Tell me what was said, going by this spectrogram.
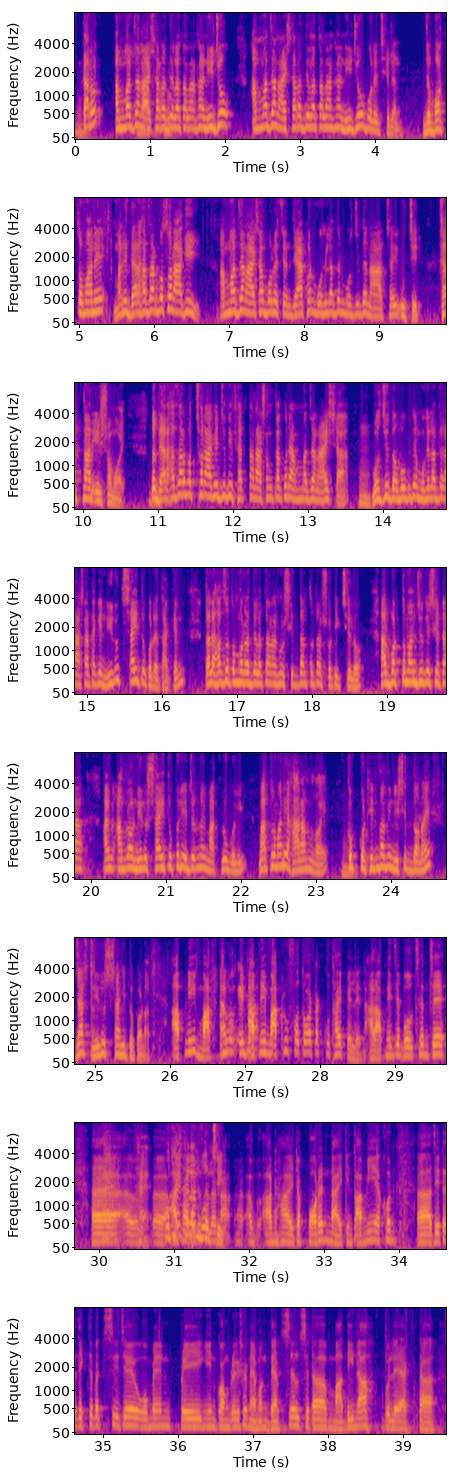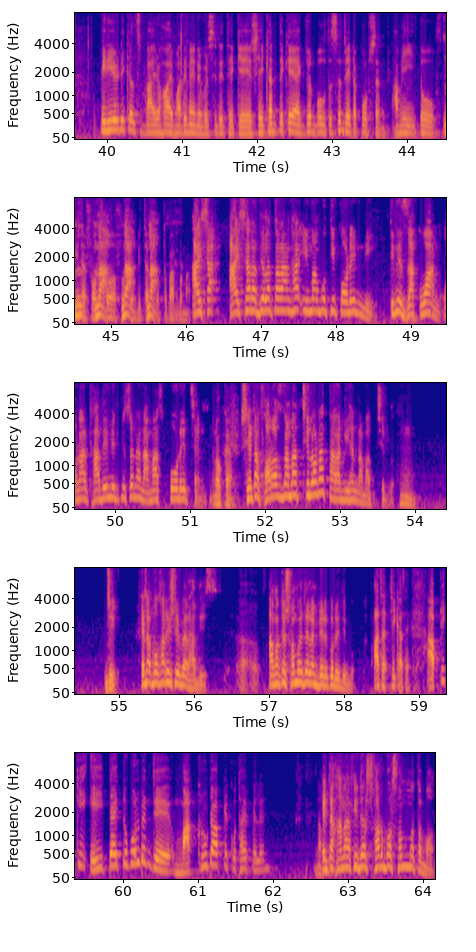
কারণ আম্মাজান। আয়সারা দিল্লা তালানহা নিজেও আম্মাজান আয়সারা দিল্লা তালানহা নিজেও বলেছিলেন যে বর্তমানে মানে দেড় হাজার বছর আগেই আম্মাজান আয়সা বলেছেন যে এখন মহিলাদের মসজিদে না আসাই উচিত ফেতনার এই সময়। তো দেড় হাজার বছর আগে যদি ফেতনার আশঙ্কা করে আম্মাজান আয়সা মসজিদ নববীতে মহিলাদের আশাটাকে নিরুৎসাহিত করে থাকেন তাহলে হজরত তাআলার সিদ্ধান্তটা সঠিক ছিল। আর বর্তমান যুগে সেটা আমি- আমরাও নিরুৎসাহিত করি এজন্যই মাকরু বলি। মাকরু মানে হারাম নয় খুব কঠিনভাবে নিষিদ্ধ নয় জাস্ট নিরুৎসাহিত করা। আপনি এবং এটা- আপনি মাকরু ফতোয়াটা কোথায় পেলেন? আর আপনি যে বলছেন যে হ্যাঁ, আহ, কোথায় রাদিয়াল্লাহু বলছি। আনহা এটা পড়েন নাই কিন্তু আমি এখন যেটা দেখতে পাচ্ছি যে ওমেন প্রেইং ইন কংগ্রেগেশন এবং দ্যাপসেলস এটা মাদিনা বলে একটা পিরিয়ডিক্যালস বাইরে হয় মাদিনা ইউনিভার্সিটি থেকে। সেইখান থেকে একজন বলতেছেন যে এটা পড়ছেন। আমি তো এটা সত্য অসত্য বিচার করতে পারব না। আয়সা আয়সা রাদিয়াল্লাহু তাআলা ইমামতি করেননি। তিনি জাকওয়ান ওনার খাদেমের পিছনে নামাজ পড়েছেন। ওকে সেটা ফরজ নামাজ ছিল না তারাবিহের নামাজ ছিল। হুম। জি এটা বুখারী শরীফের হাদিস। আমাকে সময় দিলেন বের করে দিব। আচ্ছা ঠিক আছে। আপনি কি এইটা একটু বলবেন যে মাকরুটা আপনি কোথায় পেলেন? এটা হানাফিদের সর্বসম্মত মত।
